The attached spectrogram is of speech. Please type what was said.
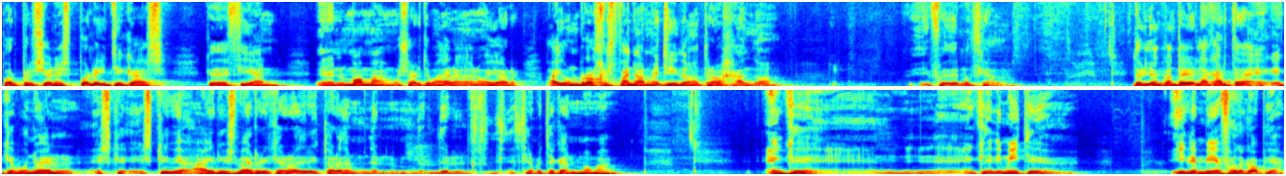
por presiones políticas que decían en el MoMA, Museo de Arte Moderno de Nueva York, hay un rojo español metido trabajando. Y fue denunciado. Entonces yo encontré la carta en, que Buñuel escribe a Iris Berry, que era la directora del, del, del, Cinemateca del MoMA, en que, en que dimite y le envié fotocopia.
